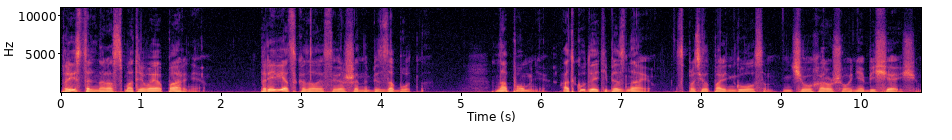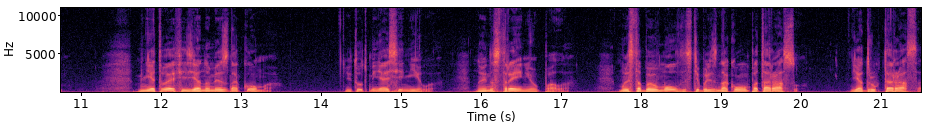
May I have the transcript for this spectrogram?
пристально рассматривая парня. «Привет», — сказал я совершенно беззаботно. «Напомни, откуда я тебя знаю?» спросил парень голосом, ничего хорошего не обещающим. «Мне твоя физиономия знакома». И тут меня осенило, но и настроение упало. Мы с тобой в молодости были знакомы по Тарасу. Я друг Тараса,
